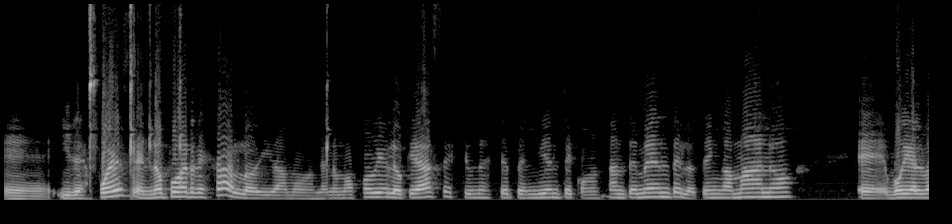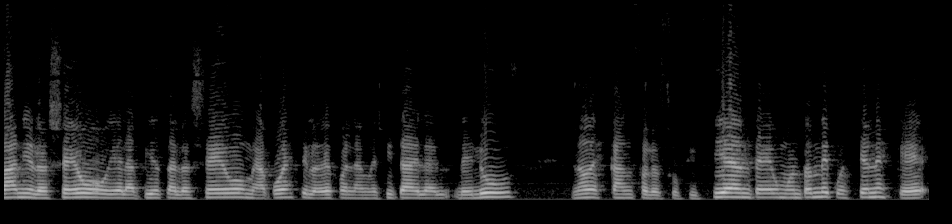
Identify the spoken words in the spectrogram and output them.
Eh, y después el no poder dejarlo, digamos, la nomofobia lo que hace es que uno esté pendiente constantemente, lo tenga a mano, eh, voy al baño, lo llevo, voy a la pieza, lo llevo, me acuesto y lo dejo en la mesita de, la, de luz, no descanso lo suficiente, un montón de cuestiones que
